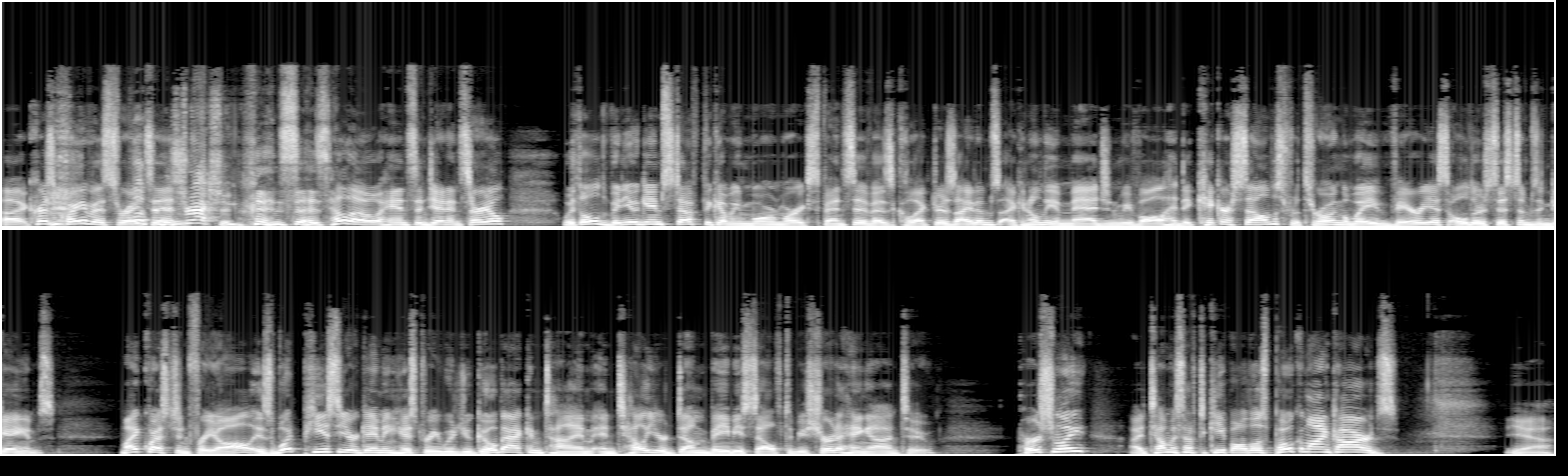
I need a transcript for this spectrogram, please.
Uh, Chris Cuevas writes a in distraction. and says, Hello, Hanson, Jen, and Suriel. With old video game stuff becoming more and more expensive as collector's items, I can only imagine we've all had to kick ourselves for throwing away various older systems and games. My question for y'all is what piece of your gaming history would you go back in time and tell your dumb baby self to be sure to hang on to? Personally, I'd tell myself to keep all those Pokemon cards. Yeah,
